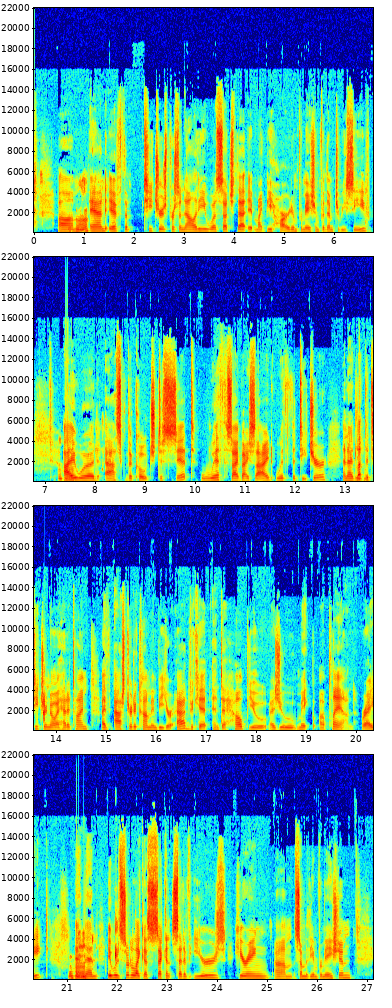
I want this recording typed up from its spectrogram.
um, mm-hmm. and if the teacher's personality was such that it might be hard information for them to receive, mm-hmm. I would ask the coach to sit with side by side with the teacher. And I'd let mm-hmm. the teacher know ahead of time I've asked her to come and be your advocate and to help you as you make a plan, right? Mm-hmm. And then it was sort of like a second set of ears hearing um, some of the information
